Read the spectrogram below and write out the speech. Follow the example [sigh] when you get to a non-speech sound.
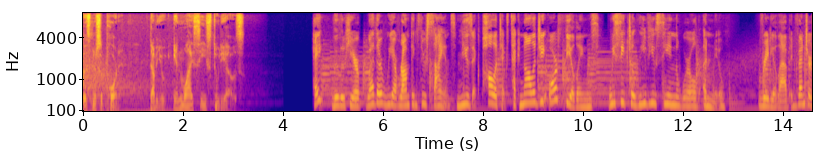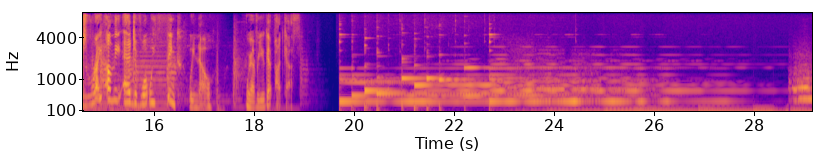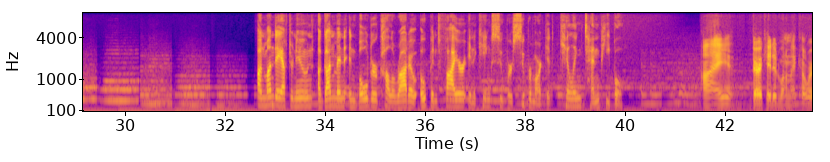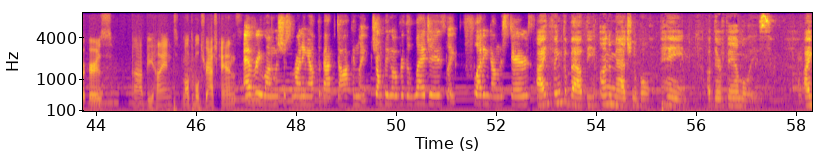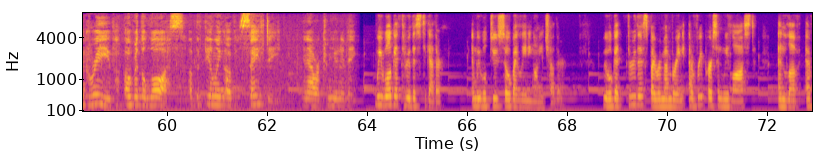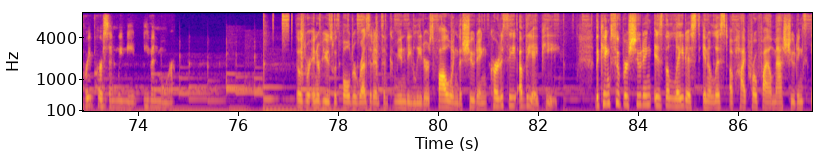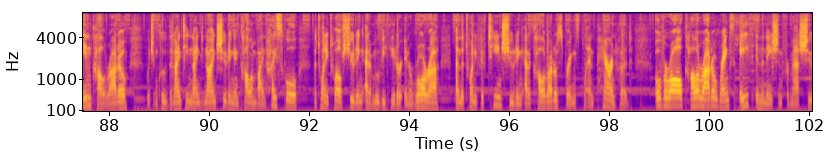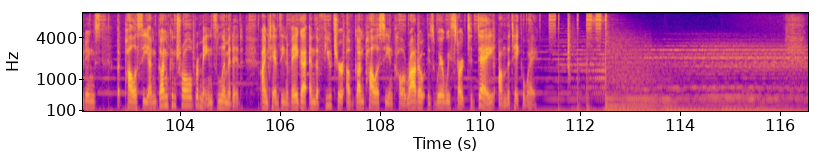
Listener supported. WNYC Studios. Hey, Lulu here. Whether we are romping through science, music, politics, technology, or feelings, we seek to leave you seeing the world anew. Radiolab adventures right on the edge of what we think we know, wherever you get podcasts. On Monday afternoon, a gunman in Boulder, Colorado opened fire in a King Soopers supermarket, killing 10 people. I barricaded one of my coworkers uh, behind multiple trash cans. Everyone was just running out the back dock and like jumping over the ledges, like flooding down the stairs. I think about the unimaginable pain of their families. I grieve over the loss of the feeling of safety in our community. We will get through this together, and we will do so by leaning on each other. We will get through this by remembering every person we lost and love every person we meet even more. Those were interviews with Boulder residents and community leaders following the shooting, courtesy of the AP. The King Soopers shooting is the latest in a list of high profile mass shootings in Colorado, which include the 1999 shooting in Columbine High School, the 2012 shooting at a movie theater in Aurora, and the 2015 shooting at a Colorado Springs Planned Parenthood. Overall, Colorado ranks eighth in the nation for mass shootings, but policy on gun control remains limited. I'm Tanzina Vega, and the future of gun policy in Colorado is where we start today on The Takeaway.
